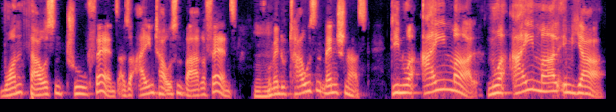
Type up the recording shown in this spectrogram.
1000 True Fans, also 1000 wahre Fans. Mhm. Und wenn du 1000 Menschen hast, die nur einmal, nur einmal im Jahr,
